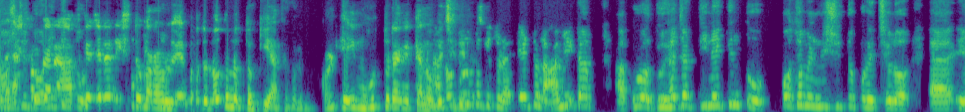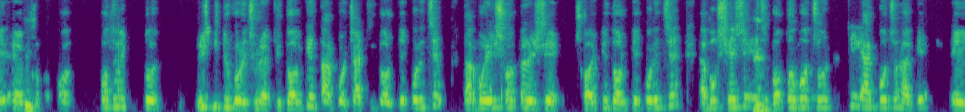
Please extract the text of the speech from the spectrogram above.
দশটি দল কিন্তু আজকে যেটা নিষিদ্ধ করা হলো এর মধ্যে নতুনত্ব কি আছে বলে করেন এই মুহূর্তটাকে কেন বেছে নিলেন? কিছু না এর জন্য আমি এটা পুরো দুই হাজার তিনে কিন্তু প্রথমে নিষিদ্ধ করেছিল প্রথমে কিন্তু নিষিদ্ধ করেছিল একটি দলকে তারপর চারটি দলকে করেছে তারপর এই সরকার এসে ছয়টি দলকে করেছে এবং শেষে গত বছর ঠিক এক বছর আগে এই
